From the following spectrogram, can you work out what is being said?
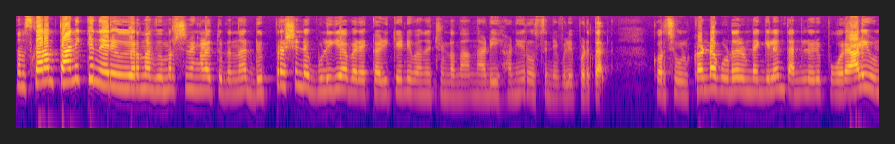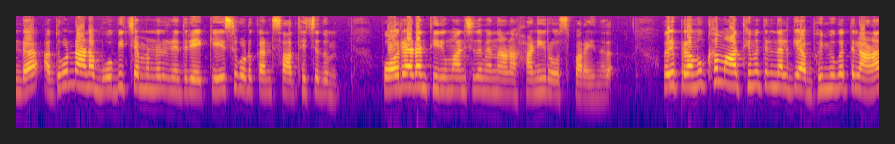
നമസ്കാരം. തനിക്ക് നേരെ ഉയർന്ന വിമർശനങ്ങളെ തുടർന്ന് ഡിപ്രഷന്റെ ഗുളിക വരെ കഴിക്കേണ്ടി വന്നിട്ടുണ്ടെന്ന നടി ഹണി റോസിന്റെ വെളിപ്പെടുത്തൽ. കുറച്ച് ഉത്കണ്ഠ കൂടുതലുണ്ടെങ്കിലും തന്നിലൊരു പോരാളിയുണ്ട്. അതുകൊണ്ടാണ് ബോബി ചെമ്മണ്ണൂരിനെതിരെ കേസ് കൊടുക്കാൻ സാധിച്ചതും പോരാടാൻ തീരുമാനിച്ചതുമെന്നാണ് ഹണി റോസ് പറയുന്നത്. ഒരു പ്രമുഖ മാധ്യമത്തിന് നൽകിയ അഭിമുഖത്തിലാണ്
